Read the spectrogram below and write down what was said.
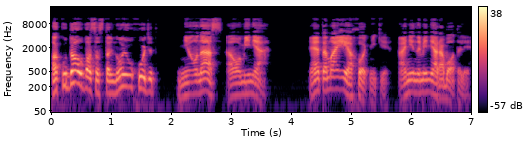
А куда у вас остальное уходит? Не у нас, а у меня. Это мои охотники, они на меня работали.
